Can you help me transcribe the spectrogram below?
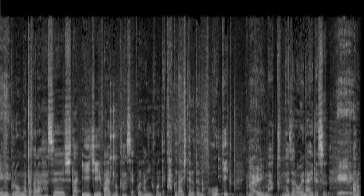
オミクロン型から派生した EG5 の感染、これが日本で拡大しているというのは大きいというふうにまあ考えざるを得ないです。あの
